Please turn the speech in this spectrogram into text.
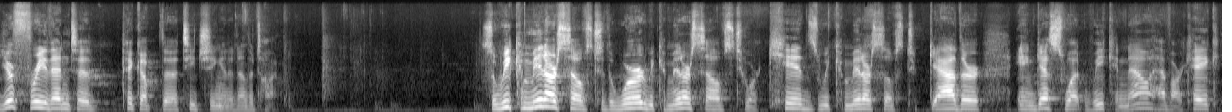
you're free then to pick up the teaching at another time. So we commit ourselves to the Word, we commit ourselves to our kids, we commit ourselves to gather, and guess what? We can now have our cake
